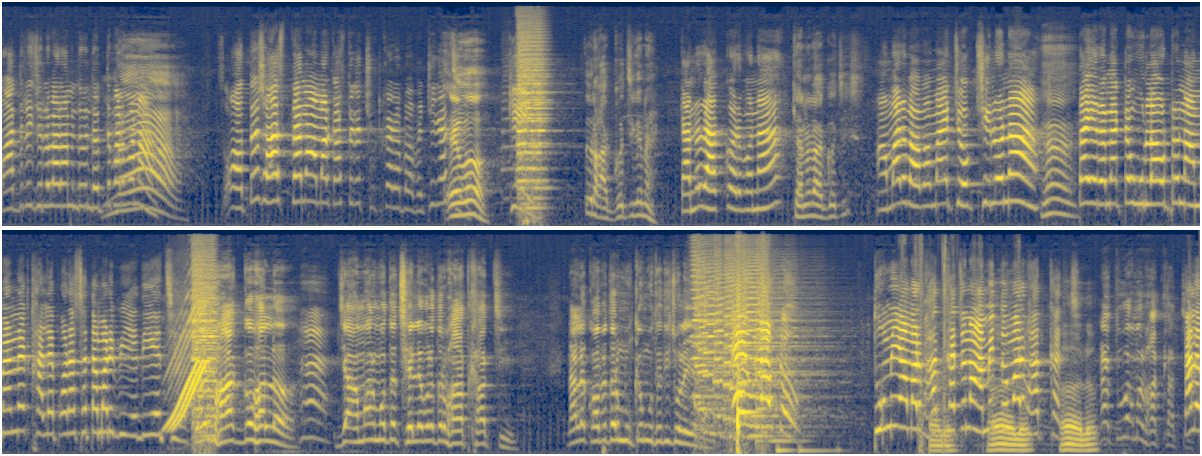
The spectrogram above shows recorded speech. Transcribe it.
মাদ্রি ছিল আমি তুমি ধরতে পারব না? না। অত সস্তা না আমার কাছ থেকে ছুটকারা পাবে ঠিক আছে? কি? তুই রাগ করছিস কেন? কেন রাগ করব না? কেন রাগ করছিস? আমার বাবা মায়ের চোখ ছিল না হ্যাঁ। তাই এরকম একটা উলাউটো নামানে খালে পড়ার সাথে আমার বিয়ে দিয়েছে। তোর ভাগ্য ভালো হ্যাঁ। যে আমার মতো ছেলে বলে তোর ভাত খাচ্ছি। নালে কবে তোর মুখে মুতে দিয়ে চলে যাবে এই উলাউটো তুমি আমার ভাত খাচ্ছ না আমি তোমার ভাত খাচ্ছি। না তুই আমার ভাত খাচ্ছিস তাহলে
